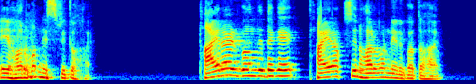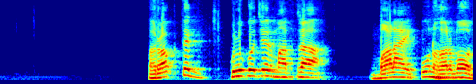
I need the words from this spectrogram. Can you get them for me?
এই হরমোন নিঃসৃত হয়। থাইরয়েড গ্রন্থি থেকে থাইরক্সিন হরমোন নির্গত হয়। রক্তে গ্লুকোজের মাত্রা বাড়ায় কোন হরমোন?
